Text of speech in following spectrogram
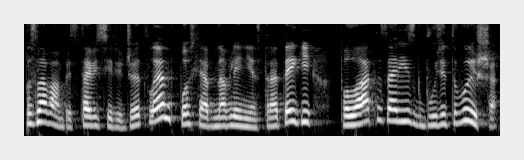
По словам представителей Jetland, после обновления стратегий плата за риск будет выше.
